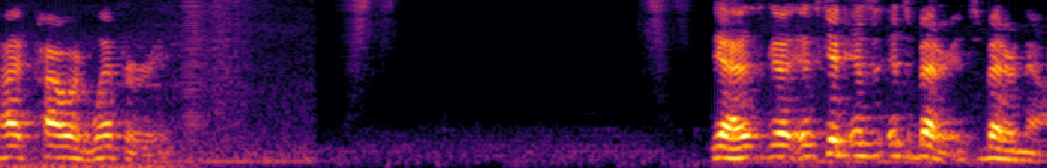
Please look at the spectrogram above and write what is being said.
High-powered weaponry. Yeah, it's good. It's good. It's, it's better. It's better now.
